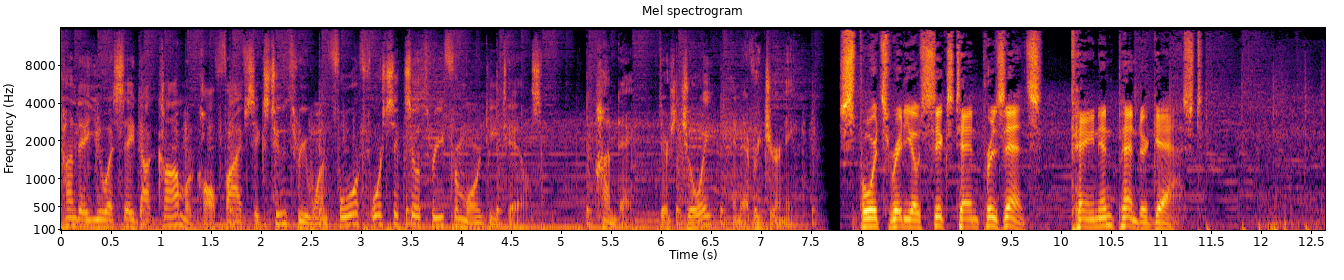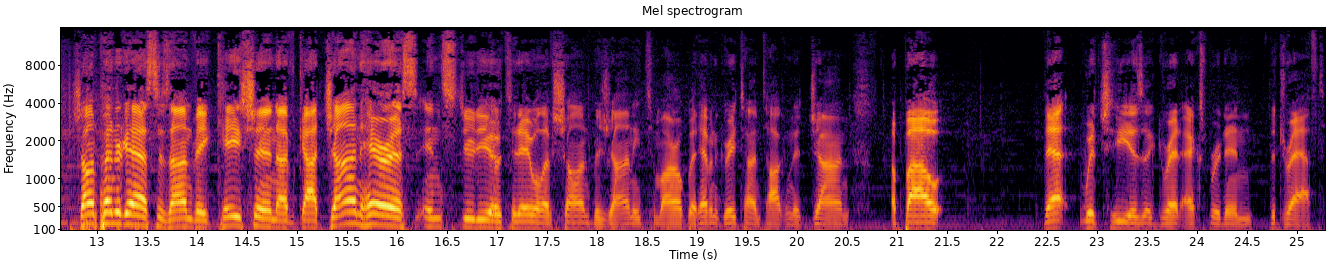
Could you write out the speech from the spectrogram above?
HyundaiUSA.com or call 562 for more details. Hyundai, there's joy in every journey. Sports Radio 610 presents Payne and Pendergast. Sean Pendergast is on vacation. I've got John Harris in studio today. We'll have Sean Bajani tomorrow, but having a great time talking to John about that which he is a great expert in the draft.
